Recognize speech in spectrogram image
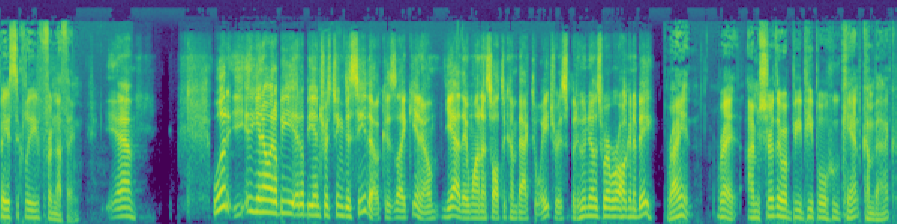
basically for nothing. Yeah. Well, y- you know, it'll be it'll be interesting to see though, because like you know, yeah, they want us all to come back to waitress, but who knows where we're all going to be? Right. Right. I'm sure there will be people who can't come back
